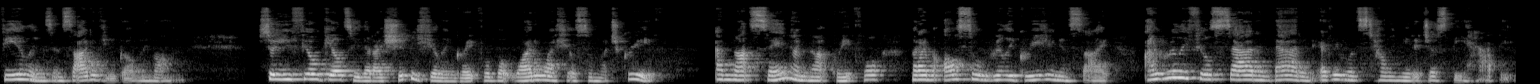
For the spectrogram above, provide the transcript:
feelings inside of you going on. So you feel guilty that I should be feeling grateful, but why do I feel so much grief? I'm not saying I'm not grateful, but I'm also really grieving inside. I really feel sad and bad, and everyone's telling me to just be happy.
